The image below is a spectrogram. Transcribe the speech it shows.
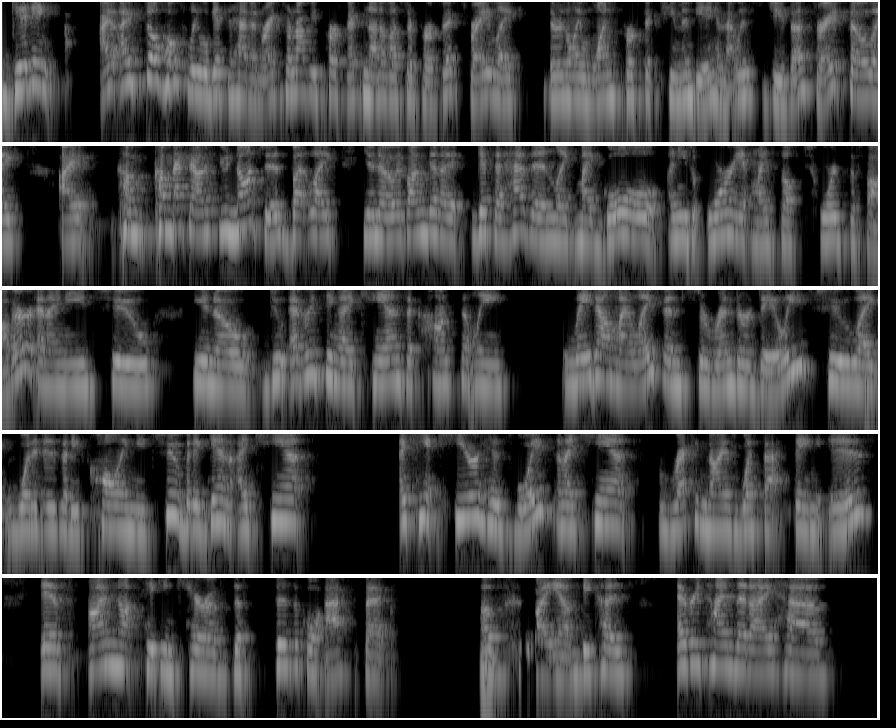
getting, I, I still hopefully will get to heaven, right? Because we're not gonna be perfect. None of us are perfect, right? Like there's only one perfect human being and that was Jesus, right? So like I come come back down a few notches, but like, you know, if I'm going to get to heaven, like my goal, I need to orient myself towards the Father and I need to, you know, do everything I can to constantly lay down my life and surrender daily to like what it is that he's calling me to. But again, I can't I can't hear his voice and I can't recognize what that thing is if I'm not taking care of the physical aspects of mm. who I am because every time that I have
